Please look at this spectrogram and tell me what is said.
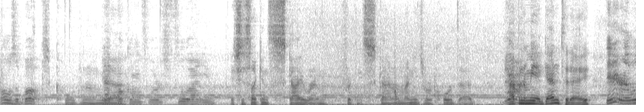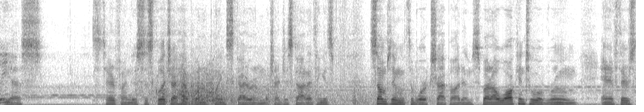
Oh, it was a book. It's a cold room, That yeah. book on the floor just flew at you. It's just like in Skyrim. Freaking Skyrim. I need to record that. Yeah. Happened to me again today. Did it really? Yes. It's terrifying. There's this glitch I have when I'm playing Skyrim, which I just got. I think it's something with the workshop items, but I'll walk into a room, and if there's,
